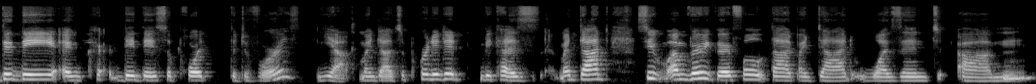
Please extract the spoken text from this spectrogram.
Did they did they support the divorce? Yeah my dad supported it because my dad see i'm very grateful that my dad wasn't um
